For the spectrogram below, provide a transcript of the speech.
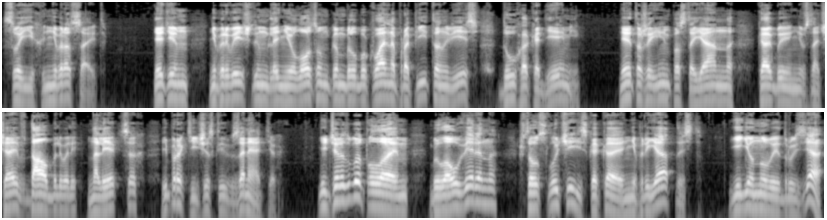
своих не бросает. Этим непривычным для нее лозунгом был буквально пропитан весь дух Академии. Это же им постоянно, как бы невзначай, вдалбливали на лекциях и практических занятиях. И через год Лайм была уверена, что случись какая неприятность, ее новые друзья,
